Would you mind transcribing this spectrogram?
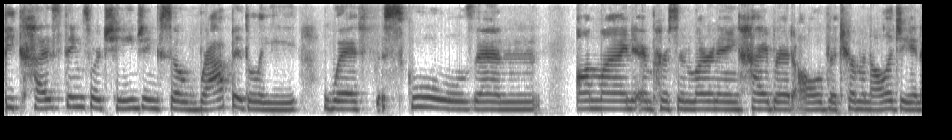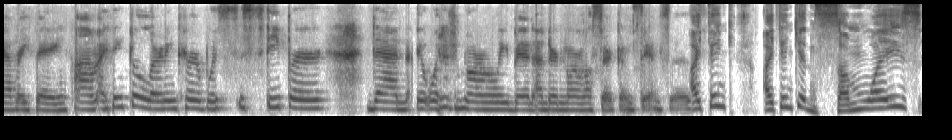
because things were changing so rapidly with schools and online in-person learning, hybrid, all the terminology and everything. Um, I think the learning curve was steeper than it would have normally been under normal circumstances. I think I think in some ways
